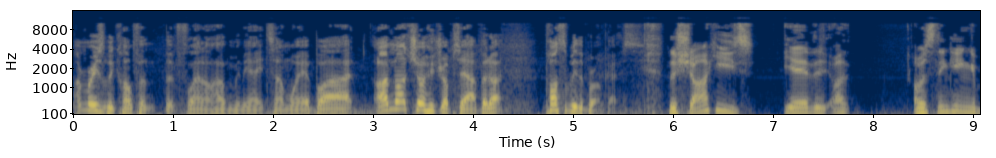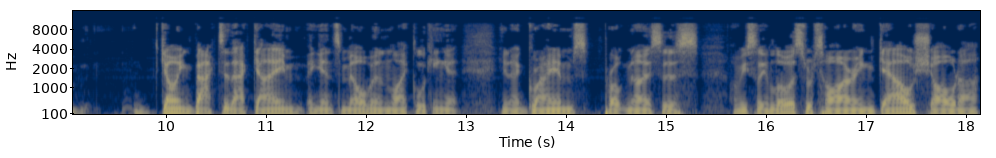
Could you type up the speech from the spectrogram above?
I'm reasonably confident that Flan will have them in the eight somewhere. But I'm not sure who drops out, but uh, possibly the Broncos. The Sharkies, yeah, the, I, I was thinking going back to that game against Melbourne, like looking at, you know, Graham's prognosis. Obviously, Lewis retiring, Gal's shoulder.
